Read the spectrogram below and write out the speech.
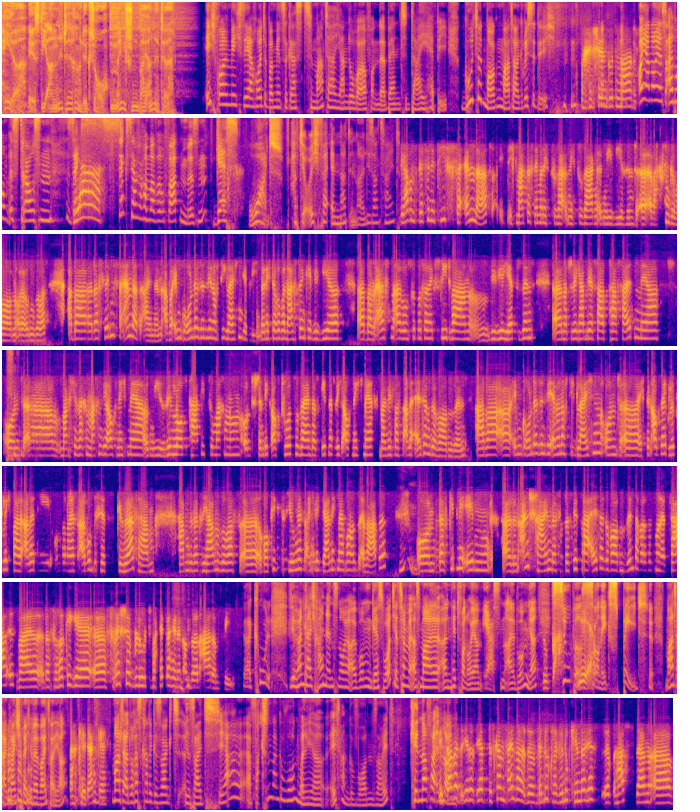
Hier ist die Annette Radig Show. Menschen bei Annette. Ich freue mich sehr. Heute bei mir zu Gast Marta Jandova von der Band Die Happy. Guten Morgen, Marta. Grüße dich. Schönen guten Morgen. Euer neues Album ist draußen. Sechs, Ja. sechs Jahre haben wir darauf warten müssen. Guess what? Habt ihr euch verändert in all dieser Zeit? Wir haben uns definitiv verändert. Ich mag das immer nicht zu, nicht zu sagen, irgendwie wir sind äh, erwachsen geworden oder irgend sowas. Aber das Leben verändert einen. Aber im Grunde sind wir noch die gleichen geblieben. Wenn ich darüber nachdenke, wie wir äh, beim ersten Album Supersonic Speed waren, äh, wie wir jetzt sind, äh, natürlich haben wir ein paar Falten mehr. Und äh, manche Sachen machen wir auch nicht mehr, irgendwie sinnlos Party zu machen und ständig auf Tour zu sein. Das geht natürlich auch nicht mehr, weil wir fast alle Eltern geworden sind. Aber äh, im Grunde sind wir immer noch die gleichen und äh, ich bin auch sehr glücklich, weil alle, die unser neues Album bis jetzt gehört haben, haben gesagt, sie haben sowas äh, Rockiges, Junges eigentlich gar nicht mehr von uns erwartet. Und das gibt mir eben äh, den Anschein, dass, dass wir zwar älter geworden sind, aber dass es nur eine Zahl ist, weil das rockige, äh, frische Blut weiterhin in unseren Adern fließt. Ja, cool. Wir hören gleich rein ins neue Album. Guess what? Jetzt hören wir erstmal einen Hit von eurem ersten Album, ja? Super. Supersonic Speed. Martha, gleich sprechen wir weiter, ja? Okay, danke. Martha, du hast gerade gesagt, ihr seid ja erwachsener geworden, weil ihr Eltern geworden seid. Kinder Ich verändern. glaube, ja, das, ja, das kann sein, weil äh, wenn du, wenn du Kinder hast, äh, hast dann äh,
